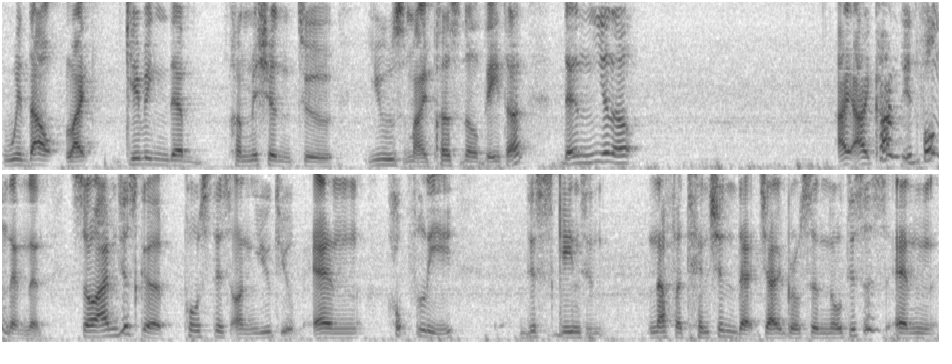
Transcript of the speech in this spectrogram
without like giving them permission to use my personal data, then you know I, I can't inform them then. So I'm just gonna post this on YouTube and hopefully this gains enough attention that Jaya Grocer notices and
